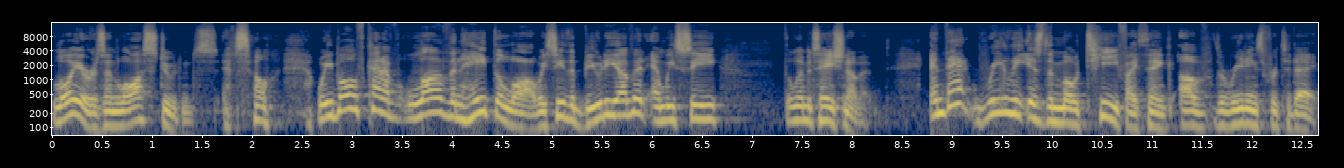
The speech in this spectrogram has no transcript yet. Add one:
lawyers and law students. And so we both kind of love and hate the law. We see the beauty of it and we see the limitation of it. And that really is the motif, I think, of the readings for today.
